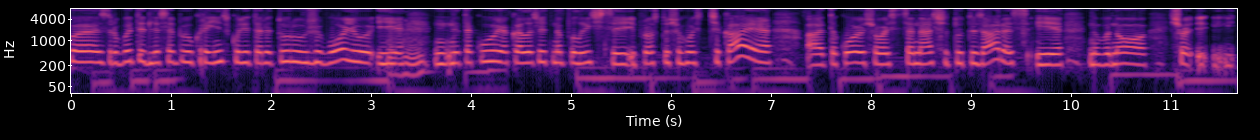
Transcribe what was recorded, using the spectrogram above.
е, зробити для себе українську літературу живою і Мгм. не таку, яка лежить на поличці і просто чогось чекає, а такою, що ось це наше тут і зараз, і ну воно що і, і,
